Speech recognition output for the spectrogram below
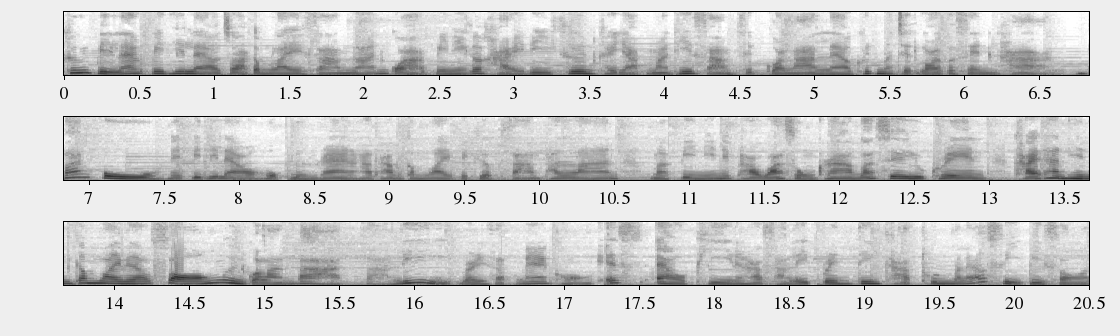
ครึ่งปีแรกปีที่แล้วจากกำไร 3 ล้านกว่า ปีนี้ก็ขายดีขึ้นขยับมาที่ 30 กว่าล้านแล้วขึ้นมา 700%ค่ะ บ้านปูในปีที่แล้ว 6 เดือนแรกนะคะทำกำไรไปเกือบ 3,000 ล้าน มาปีนี้ในภาวะสงครามรัสเซียยูเครน ขายถ่านหินกำไรไปแล้ว 20,000 กว่าล้านบาท สาลี่ บริษัทแม่ของ SLP นะคะ สาลี่ปรินติ้งขาดทุนมาแล้ว 4 ปีซ้อน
